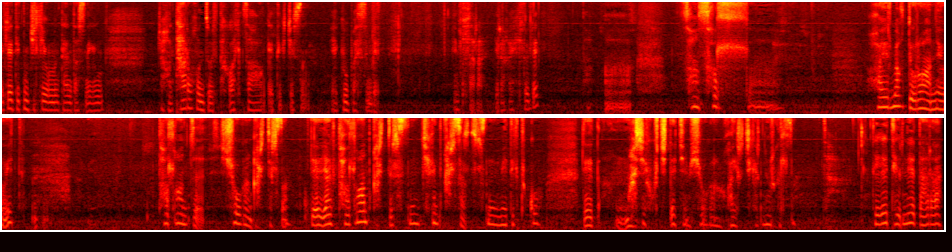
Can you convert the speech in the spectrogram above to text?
Нэлээд хэдэн жилийн өмнө танд бас нэгэн жоохон тааруухан зүйл тохиолдсон гэдэг жисэн. Яг юу болсон бэ? Энэ талаараа яриагаа эхлүүлээ. Аа сонсгол 2004 оны үед толгоонд шууган гарч ирсэн. Тэгээ яг толгоонд гарч ирсэн, чихэнд гарч ирсэн мэдэгдэхгүй. Тэгээд маш их хүчтэй тийм шууган хоёр чихэр нүргэлсэн. За. Тэгээд тэрний дараа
